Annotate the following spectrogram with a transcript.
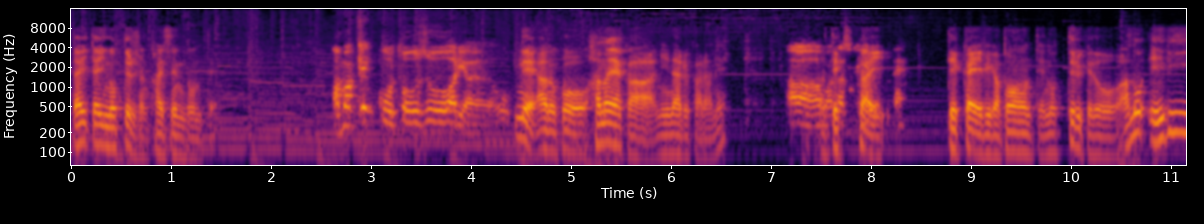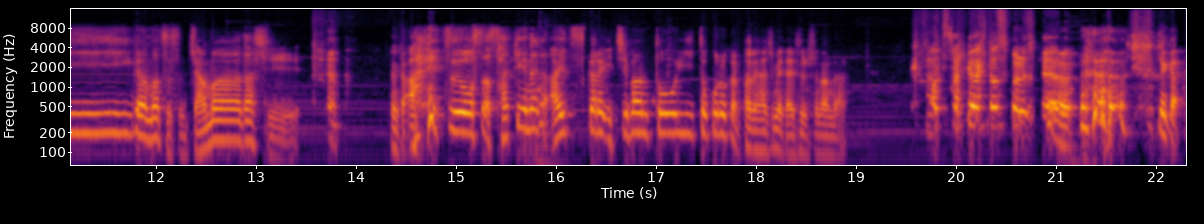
大体乗ってるじゃん海鮮丼ってあ。あ、まあ結構登場ありやよ。ねあのこう華やかになるからねああ、まあでっかいね。でっかいエビがボーンって乗ってるけどあのエビがまずさ邪魔だしなんかあいつをさ避けながらあいつから一番遠いところから食べ始めたりするでしょなんだ まあそれは人それぞれ。なんか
